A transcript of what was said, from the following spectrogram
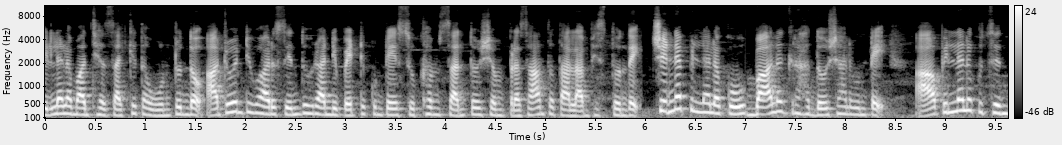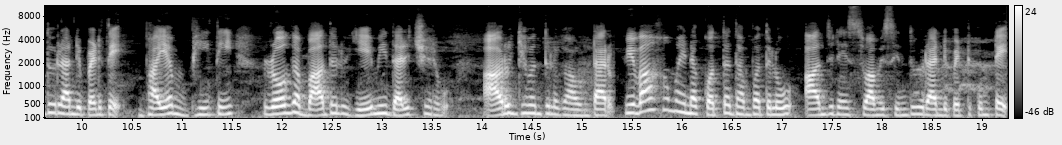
పిల్లల మధ్య సఖ్యత ఉంటుందో అటువంటి వారు సింధూరాన్ని పెట్టుకుంటే సుఖం సంతోషం ప్రశాంతత లభిస్తుంది. చిన్న పిల్లలకు బాలగ్రహ దోషాలు ఉంటే ఆ పిల్లలకు సింధూరాన్ని పెడితే భయం భీతి రోగ బాధలు ఏమీ దరిచేరవు. ఆరోగ్యవంతులుగా ఉంటారు. వివాహమైన కొత్త దంపతులు ఆంజనేయ స్వామి సింధూరాన్ని పెట్టుకుంటే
